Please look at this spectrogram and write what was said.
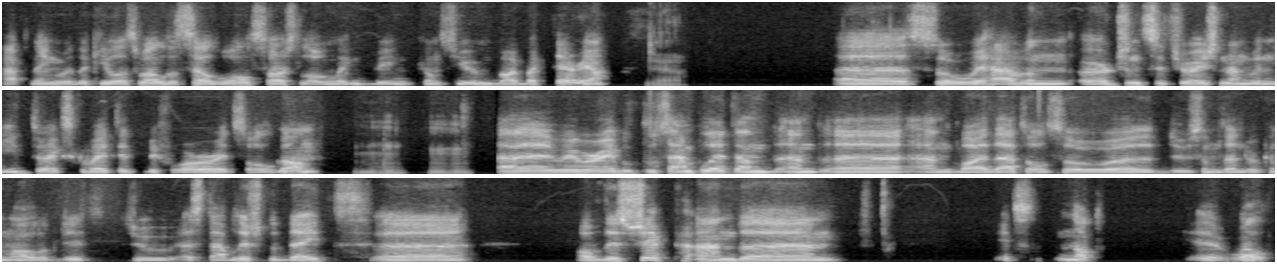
happening with the keel as well. The cell walls are slowly being consumed by bacteria. Yeah. Uh, so we have an urgent situation, and we need to excavate it before it's all gone hmm hmm uh, we were able to sample it and and uh, and by that also uh, do some dendrochronology to establish the date uh, of this ship. And um, it's not uh, well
